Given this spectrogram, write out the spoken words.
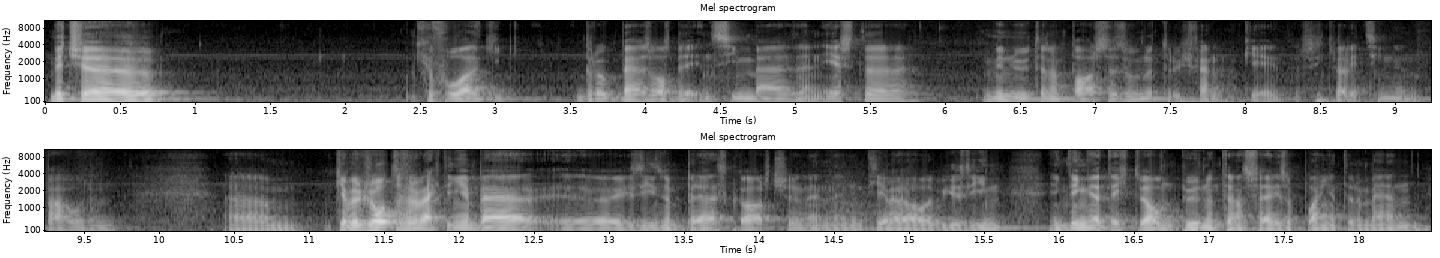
beetje het gevoel had ik er ook bij, zoals bij Simba, de eerste minuten, een paar seizoenen terug, van oké, er zit wel iets in, en power. Ehm, ik heb er grote verwachtingen bij, eh, gezien zijn prijskaartje en, en hetgeen we al hebben gezien. En ik denk dat het echt wel een puur een transfer is op lange termijn.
